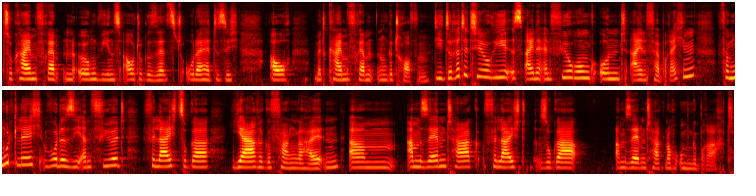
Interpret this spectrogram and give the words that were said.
zu keinem Fremden irgendwie ins Auto gesetzt oder hätte sich auch mit keinem Fremden getroffen. Die dritte Theorie ist eine Entführung und ein Verbrechen. Vermutlich wurde sie entführt, vielleicht sogar Jahre gefangen gehalten, ähm, am selben Tag vielleicht sogar am selben Tag noch umgebracht.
